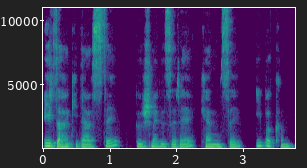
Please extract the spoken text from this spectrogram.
Bir dahaki derste görüşmek üzere. Kendinize iyi bakın.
